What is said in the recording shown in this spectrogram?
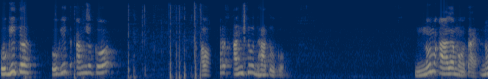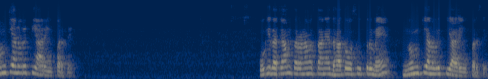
उगित उगित अंग को और अंशु धातु को। नुम आगम होता है। नुम की अनुवृत्ति आ रही ऊपर से। उगिदचाम सर्वनाम स्थाने धातो सूत्र में नुम की अनुवृत्ति आ रही ऊपर से।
